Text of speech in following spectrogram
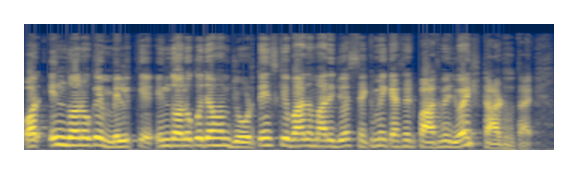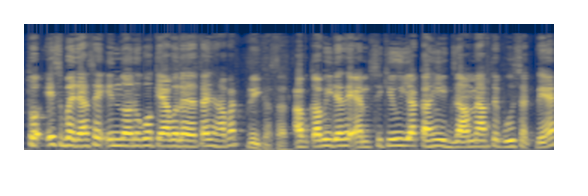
और इन दोनों के मिलके, इन दोनों को जब हम जोड़ते हैं, इसके बाद हमारी जो है सिक्मिक एसिड पाथवे जो है स्टार्ट होता है। तो इस वजह से इन दोनों को क्या बोला जाता है? यहाँ पर प्रीकर्सर अब कभी जैसे एमसीक्यू या कहीं एग्ज़ाम में आपसे पूछ सकते हैं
